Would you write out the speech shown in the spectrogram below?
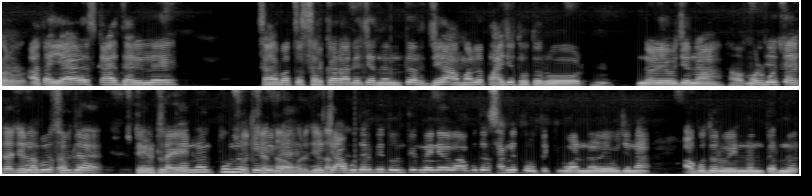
बरोबर आता यावेळेस काय झालेलं आहे साहेबाचं सरकार आल्याच्यानंतर जे आम्हाला पाहिजेत होतं रोड. नळ योजना हा, मूलभूत ते त्या- सुविधा जे मूलभूत लागतात सुविधा आपल्याला. स्ट्रीट त्यांचं लाइट त्यानं पूर्ण स्वच्छता केलेलं वगैरे आहे याच्या लागतं. अगोदर बी दोन तीन महिने अगोदर सांगितलं होतं किंवा नळ योजना अगोदर होईल नंतर न-.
